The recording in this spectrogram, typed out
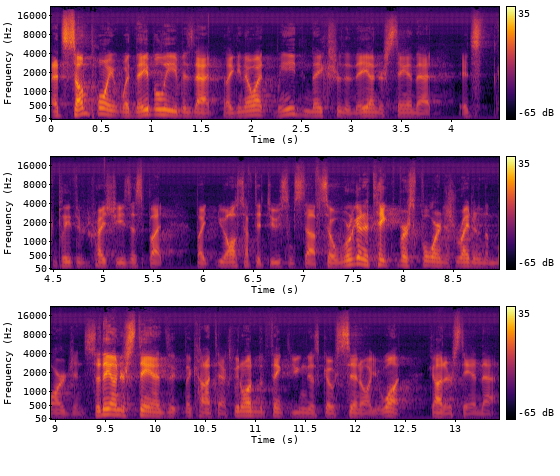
at some point, what they believe is that, like, you know what? We need to make sure that they understand that it's complete through Christ Jesus, but but you also have to do some stuff. So we're going to take verse 4 and just write it in the margins so they understand the, context. We don't want them to think you can just go sin all you want. got to understand that.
